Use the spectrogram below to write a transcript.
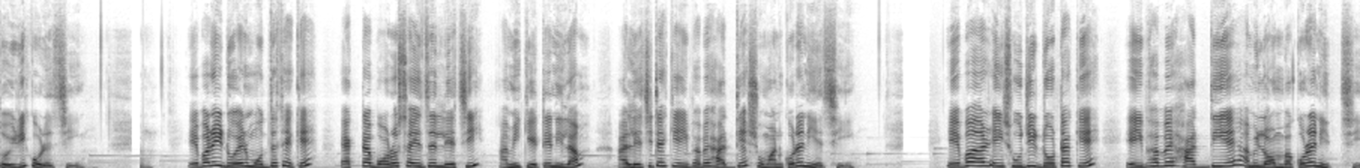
তৈরি করেছি। এবার এই ডোয়ের মধ্যে থেকে একটা বড় সাইজের লেচি আমি কেটে নিলাম আর লেচিটাকে এইভাবে হাত দিয়ে সমান করে নিয়েছি। এবার এই সুজির ডোটাকে এইভাবে হাত দিয়ে আমি লম্বা করে নিচ্ছি।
